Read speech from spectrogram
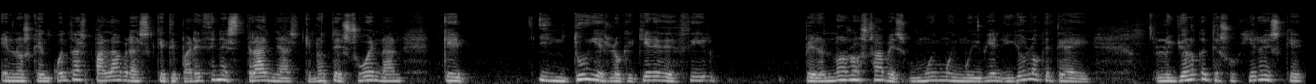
en los que encuentras palabras que te parecen extrañas, que no te suenan, que intuyes lo que quiere decir, pero no lo sabes muy, muy, muy bien. Y yo lo que te yo lo que te sugiero es que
